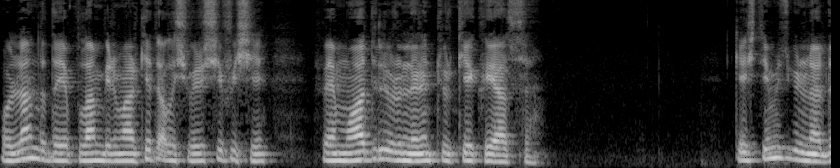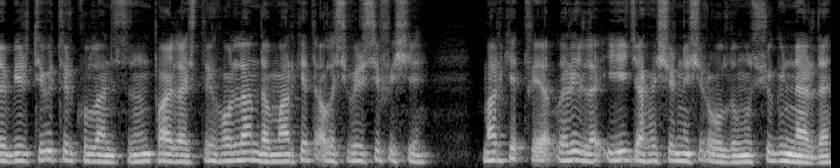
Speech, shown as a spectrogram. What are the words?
Hollanda'da yapılan bir market alışverişi fişi ve muadil ürünlerin Türkiye kıyası. Geçtiğimiz günlerde bir Twitter kullanıcısının paylaştığı Hollanda market alışverişi fişi, market fiyatlarıyla iyice haşır neşir olduğumuz şu günlerde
